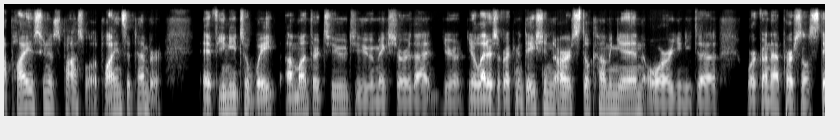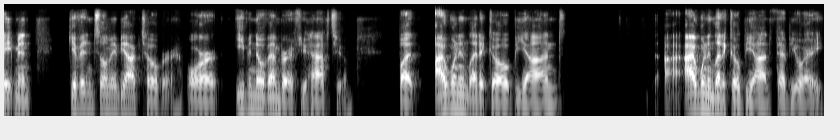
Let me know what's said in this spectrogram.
apply as soon as possible. Apply in September if you need to wait a month or two to make sure that your your letters of recommendation are still coming in or you need to work on that personal statement give it until maybe october or even november if you have to but i wouldn't let it go beyond i wouldn't let it go beyond february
